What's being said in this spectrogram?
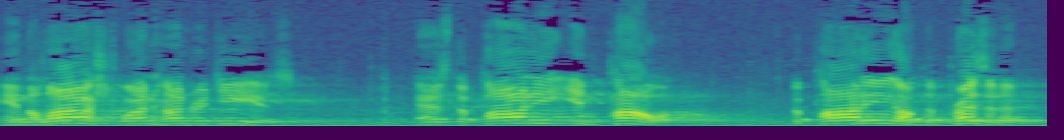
in the last 100 years has the party in power, the party of the president,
